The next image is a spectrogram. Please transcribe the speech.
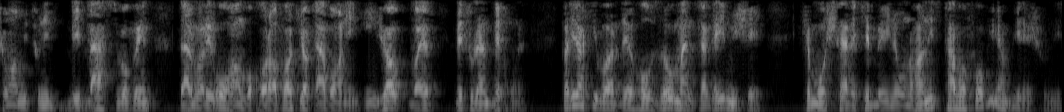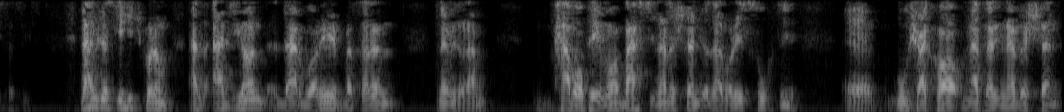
شما می‌تونید به بحث بکنید درباره اوهام و خرافات یا قوانین اینجا باید بتونن بخونن. ولی وقتی وارد حوزه و منطقه میشه که مشترک بین اونها نیست توافقی هم بینشون نیست عزیز. به همجاست که هیچ کنم از ادیان درباره مثلا نمی‌دونم هواپیما بحثی نداشتن یا درباره سوخت موشک ها نظری نداشتن.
